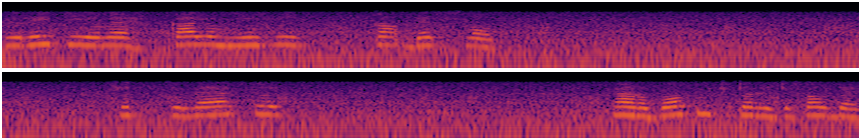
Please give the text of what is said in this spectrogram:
Третій легкая музика без слов. Четвертий на роботу 4 часа в день.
